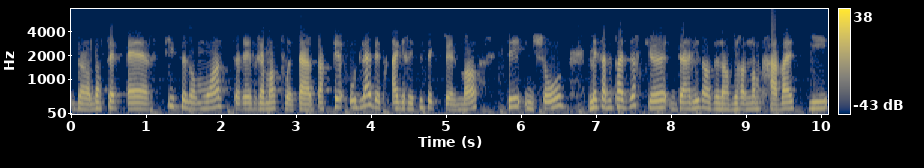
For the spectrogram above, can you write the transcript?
dans, dans cette ère qui, selon moi, serait vraiment souhaitable. Parce que au-delà d'être agressé sexuellement, c'est une chose, mais ça ne veut pas dire que d'aller dans un environnement de travail qui est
